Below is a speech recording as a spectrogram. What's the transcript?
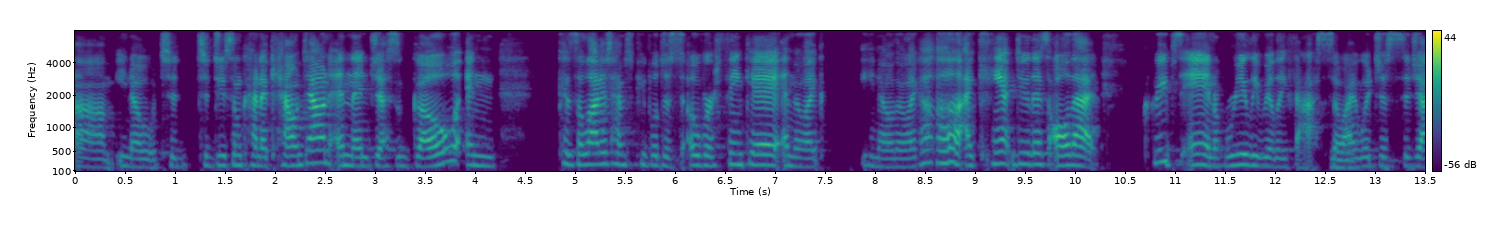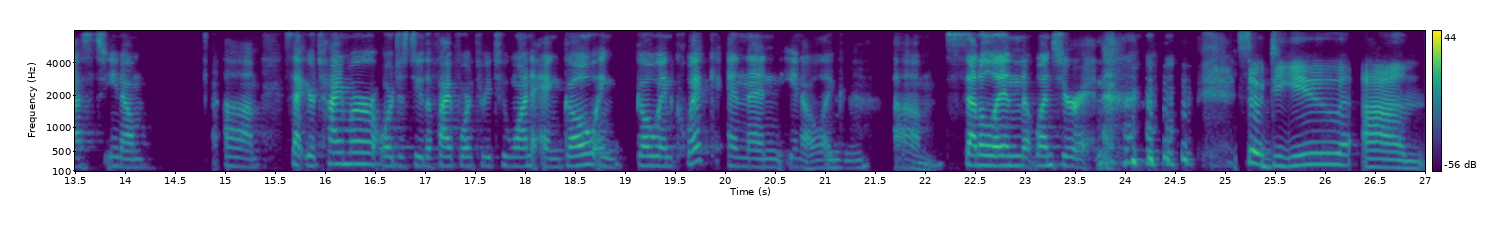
um you know to to do some kind of countdown and then just go and because a lot of times people just overthink it and they're like you know they're like oh i can't do this all that creeps in really really fast so mm-hmm. i would just suggest you know um, set your timer or just do the five four three two one and go and go in quick and then you know like mm-hmm um, settle in once you're in. so do you um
